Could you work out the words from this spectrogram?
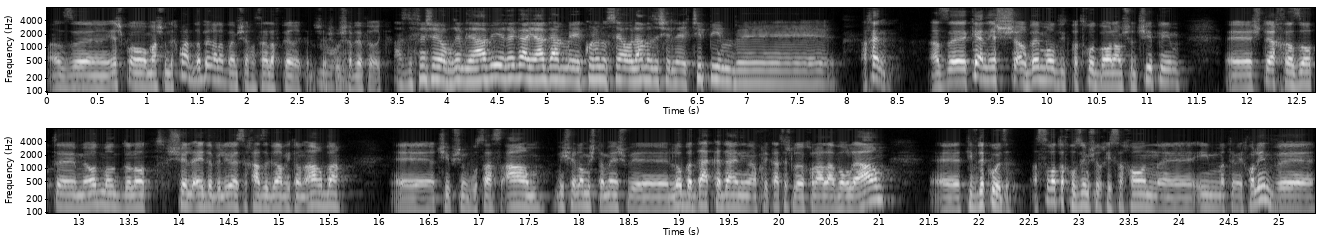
אז uh, יש פה משהו נחמד, נדבר עליו בהמשך, נעשה עליו פרק, אני חושב שהוא שווה פרק. אז לפני שעוברים לאבי, רגע, היה גם uh, כל הנושא העולם הזה של צ'יפים ו... אכן, אז uh, כן, יש הרבה מאוד התפתחות בעולם של צ'יפים. אה, שתי הכרזות אה, מאוד מאוד גדולות של AWS, אחד זה גרביטון 4, אה, הצ'יפ שמבוסס ARM, מי שלא משתמש ולא בדק עדיין אם האפליקציה שלו יכולה לעבור ל-ARM, תבדקו את זה. עשרות אחוזים של חיסכון אם אתם יכולים, ואני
